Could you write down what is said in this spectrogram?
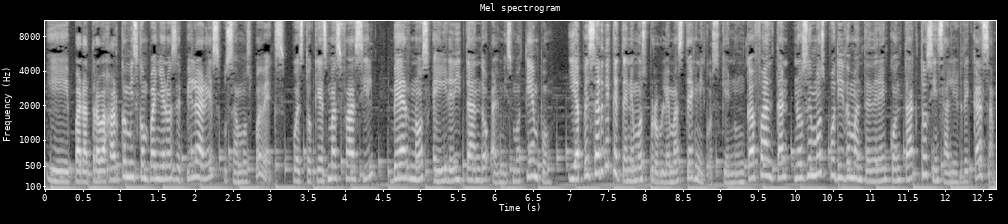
Y para trabajar con mis compañeros de Pilares usamos Webex, puesto que es más fácil vernos e ir editando al mismo tiempo. Y a pesar de que tenemos problemas técnicos que nunca faltan, nos hemos podido mantener en contacto sin salir de casa.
